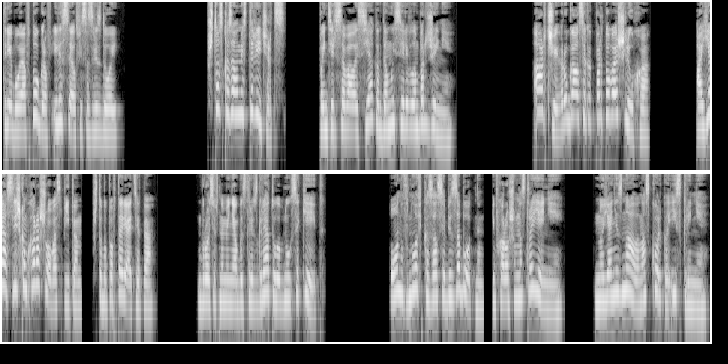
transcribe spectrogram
требуя автограф или селфи со звездой. «Что сказал мистер Ричардс?» Поинтересовалась я, когда мы сели в Ламборджини. Арчи ругался как портовая шлюха. А я слишком хорошо воспитан, чтобы повторять это. Бросив на меня быстрый взгляд, улыбнулся Кейт. Он вновь казался беззаботным и в хорошем настроении. Но я не знала, насколько искренне.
